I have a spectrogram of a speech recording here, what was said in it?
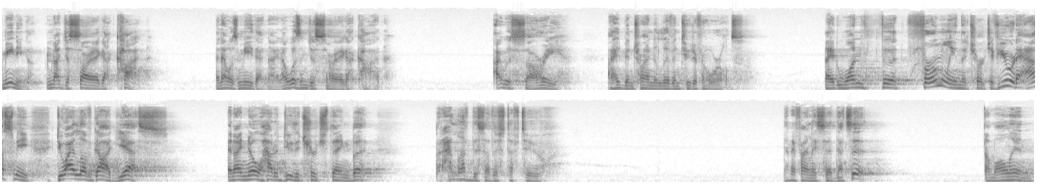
Meaning, I'm not just sorry I got caught. And that was me that night. I wasn't just sorry I got caught. I was sorry I had been trying to live in two different worlds. I had one foot firmly in the church. If you were to ask me, do I love God? Yes and I know how to do the church thing, but, but I love this other stuff too. And I finally said, That's it. I'm all in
